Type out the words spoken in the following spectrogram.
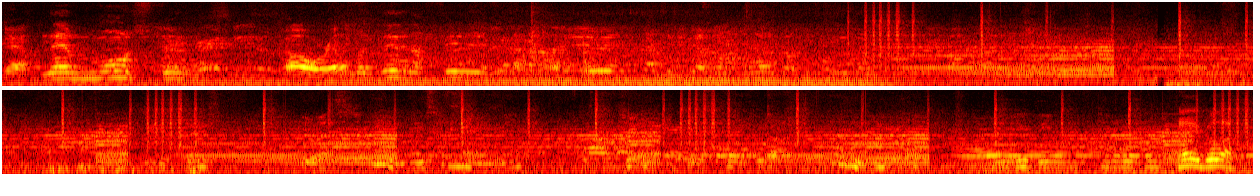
Yeah. There are more strings, Oh really? but then the Fijian stuff. Hey, Bula.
